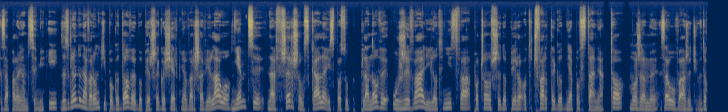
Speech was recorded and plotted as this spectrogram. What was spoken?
zapalającymi. I ze względu na warunki pogodowe, bo 1 sierpnia w Warszawie lało, Niemcy na szerszą skalę i sposób planowy używali lotnictwa począwszy dopiero od czwartego dnia powstania. To możemy zauważyć w dokumencie.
